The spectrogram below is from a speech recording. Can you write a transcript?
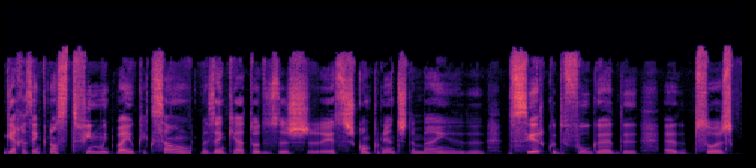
guerras em que não se define muito bem o que é que são, mas em que há todos os, esses componentes também, de, de cerco, de fuga, de, de pessoas que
